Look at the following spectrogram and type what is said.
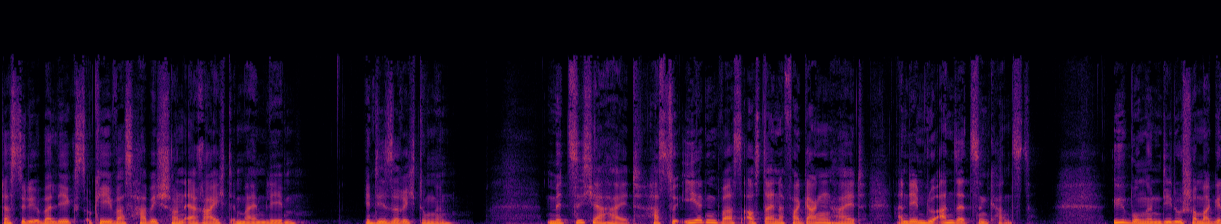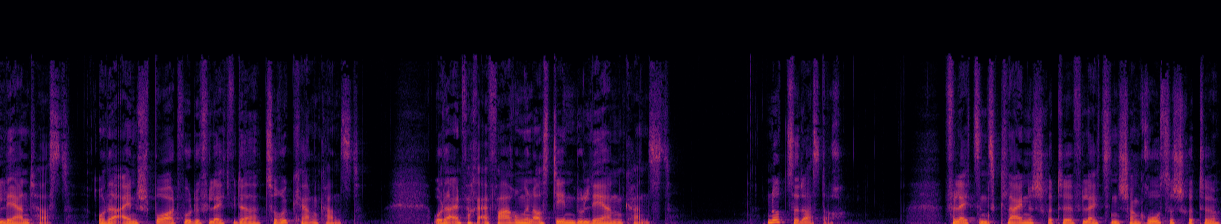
dass du dir überlegst, okay, was habe ich schon erreicht in meinem Leben? In diese Richtungen. Mit Sicherheit hast du irgendwas aus deiner Vergangenheit, an dem du ansetzen kannst. Übungen, die du schon mal gelernt hast, oder einen Sport, wo du vielleicht wieder zurückkehren kannst. Oder einfach Erfahrungen, aus denen du lernen kannst. Nutze das doch. Vielleicht sind es kleine Schritte, vielleicht sind es schon große Schritte,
